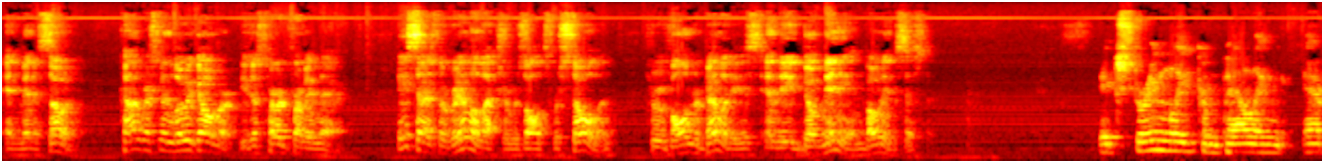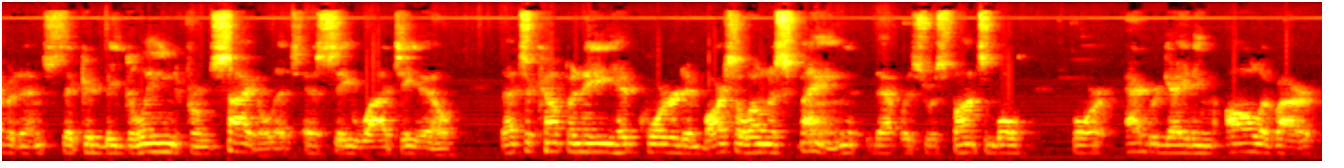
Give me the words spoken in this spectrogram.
and Minnesota. Congressman Louis Gohmert, you just heard from him there. He says the real election results were stolen through vulnerabilities in the Dominion voting system. Extremely compelling evidence that could be gleaned from Scytl, that's S C Y T L, that's a company headquartered in Barcelona, Spain, that was responsible for aggregating all of our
